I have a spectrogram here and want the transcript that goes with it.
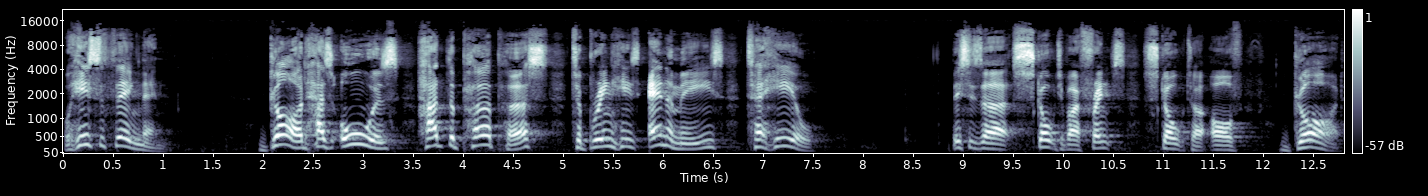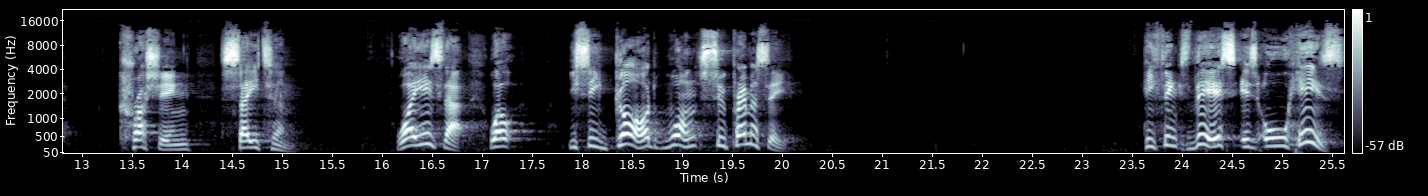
Well, here's the thing then God has always had the purpose to bring his enemies to heel. This is a sculpture by a French sculptor of God crushing Satan. Why is that? Well, you see, God wants supremacy. He thinks this is all his.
